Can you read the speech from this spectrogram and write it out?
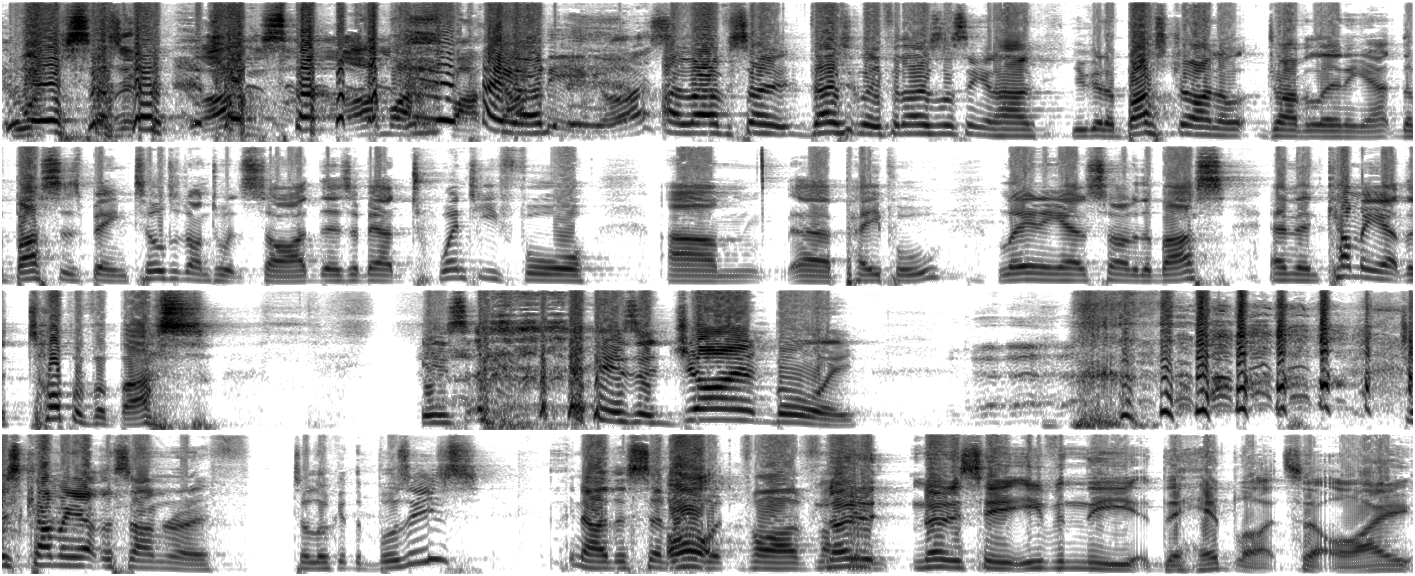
Also, I'm, I might fucked Hang up on. here, guys. I love so basically for those listening at home, you've got a bus driver, driver leaning out. The bus is being tilted onto its side. There's about 24 um, uh, people leaning outside of the bus, and then coming out the top of a bus is is a giant boy, just coming out the sunroof to look at the buzzies. You know the seven Oh, foot five. no, fucking- notice here, even the the headlights are eye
